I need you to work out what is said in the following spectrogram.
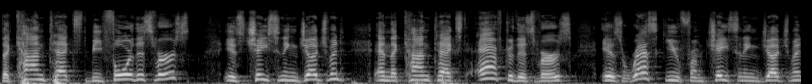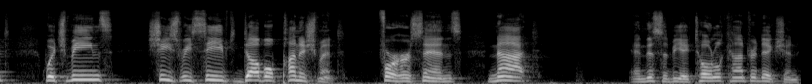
The context before this verse is chastening judgment, and the context after this verse is rescue from chastening judgment, which means she's received double punishment for her sins, not and this would be a total contradiction,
